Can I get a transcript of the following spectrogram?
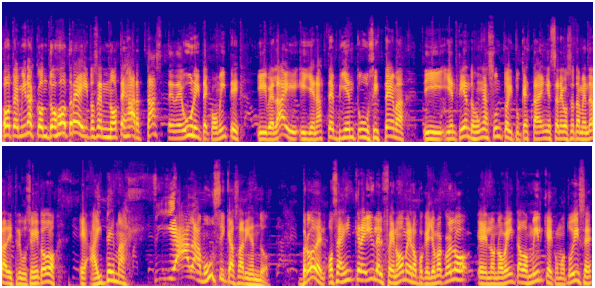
o terminas con dos o tres, y entonces no te hartaste de uno y te comiste, y ¿verdad? Y, y llenaste bien tu sistema. Y, y entiendo, es un asunto, y tú que estás en ese negocio también de la distribución y todo, eh, hay demasiada música saliendo. Brother, o sea, es increíble el fenómeno, porque yo me acuerdo en los 90, 2000, que como tú dices,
